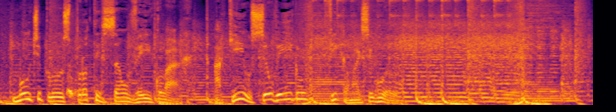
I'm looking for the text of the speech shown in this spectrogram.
Multiplus Proteção Veicular. Aqui o seu veículo fica mais seguro.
